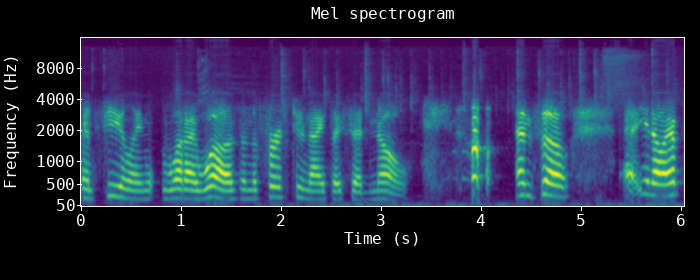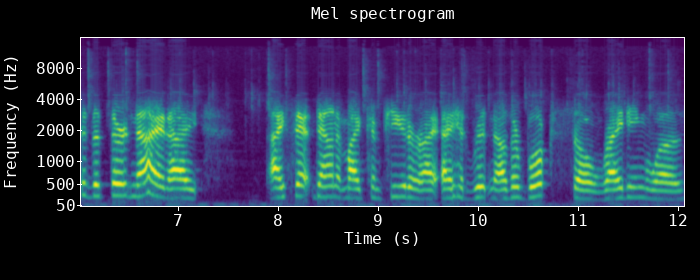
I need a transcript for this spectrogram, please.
and feeling what I was. And the first two nights, I said no. and so, uh, you know, after the third night, I I sat down at my computer. I, I had written other books, so writing was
